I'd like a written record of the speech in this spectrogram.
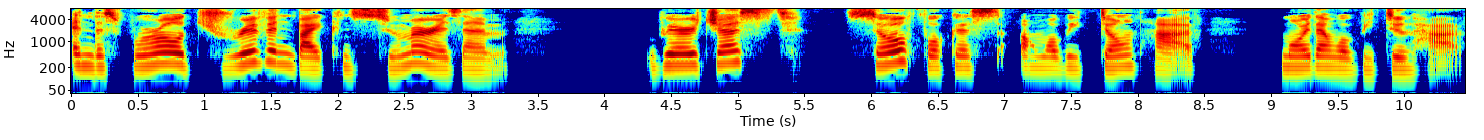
in this world driven by consumerism. We're just so focused on what we don't have more than what we do have.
